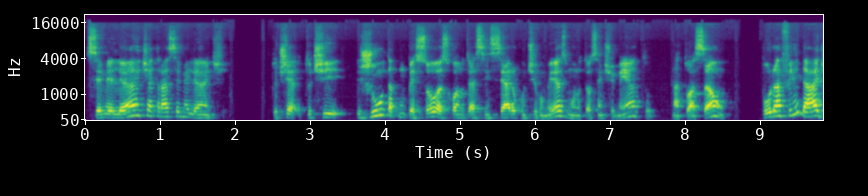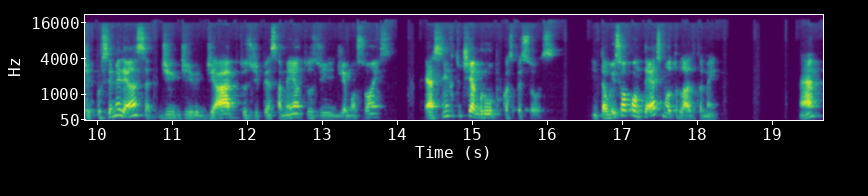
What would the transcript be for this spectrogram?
Semelhante atrai semelhante. Tu te, tu te junta com pessoas quando tu é sincero contigo mesmo, no teu sentimento, na tua ação, por afinidade, por semelhança de, de, de hábitos, de pensamentos, de, de emoções. É assim que tu te agrupa com as pessoas. Então isso acontece no outro lado também. Né?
